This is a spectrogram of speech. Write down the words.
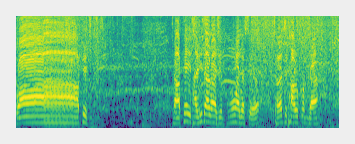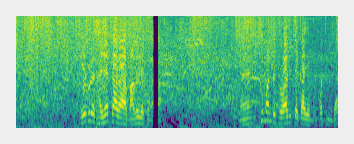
와 앞에 지- 자 앞에 달리다가 지금 부모 맞았어요. 저한테 다 올 겁니다. 일부러 달렸다가 막으려던 는 팀원들 도와줄 때까지 못 버팁니다.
